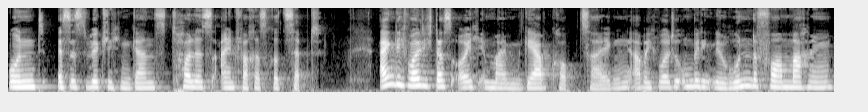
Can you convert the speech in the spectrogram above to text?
Und es ist wirklich ein ganz tolles, einfaches Rezept. Eigentlich wollte ich das euch in meinem Gärkorb zeigen, aber ich wollte unbedingt eine runde Form machen.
